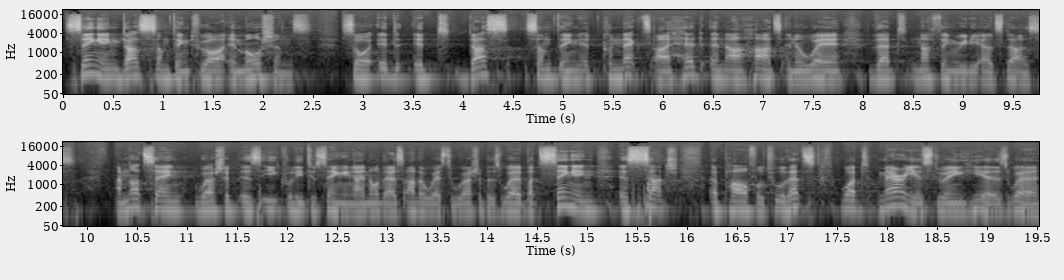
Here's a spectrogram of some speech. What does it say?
Singing does something to our emotions. So it, it does something, it connects our head and our hearts in a way that nothing really else does. I'm not saying worship is equally to singing. I know there's other ways to worship as well, but singing is such a powerful tool. That's what Mary is doing here as well.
